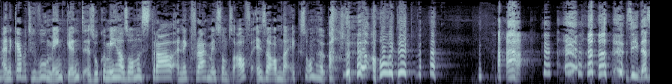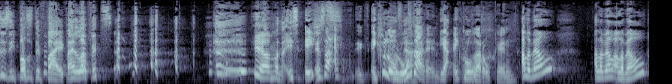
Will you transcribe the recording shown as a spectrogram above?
En ik heb het gevoel, mijn kind is ook een mega zonnestraal. En ik vraag mij soms af, is dat omdat ik zo'n geweldige ouder ben? Zie, dat is die positive vibe. I love it. ja, maar dat is echt... Is dat echt? Ik, ik geloof daarin. Ja, ik ik geloof daar ook in. Alhoewel, alhoewel, alhoewel,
